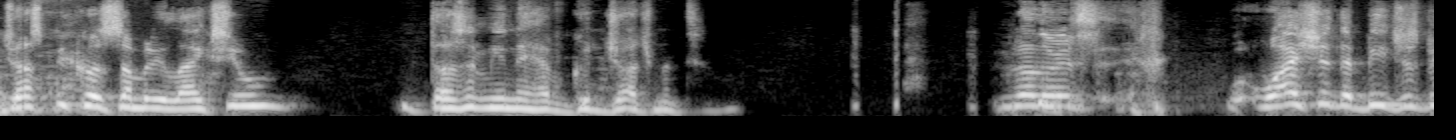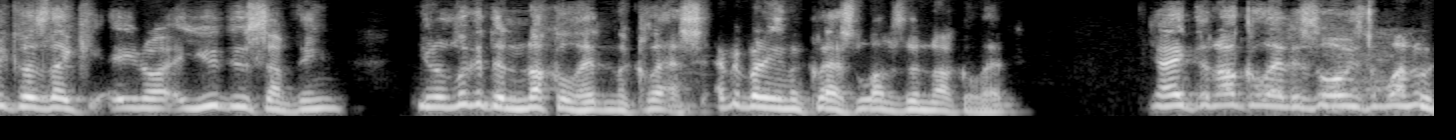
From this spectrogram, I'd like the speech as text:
just because somebody likes you doesn't mean they have good judgment. In other words, why should that be just because like you know you do something you know look at the knucklehead in the class everybody in the class loves the knucklehead right the knucklehead is always the one who,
